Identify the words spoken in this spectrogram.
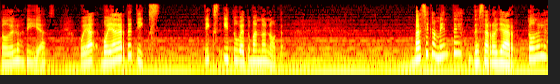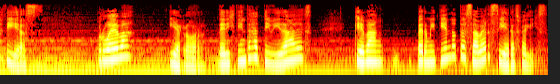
todos los días. Voy a, voy a darte tics y tú ve tomando nota. Básicamente, desarrollar todos los días prueba y error de distintas actividades que van permitiéndote saber si eres feliz.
